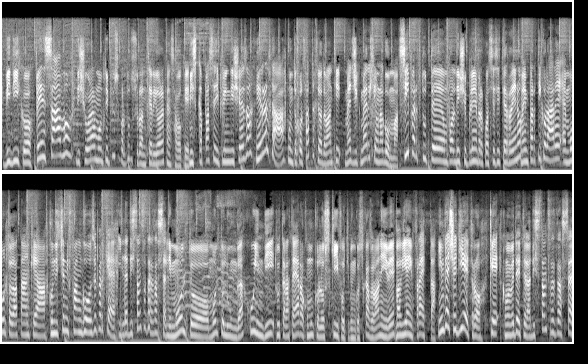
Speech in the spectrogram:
vi dico pensavo di scivolare molto di più soprattutto sull'anteriore Pensavo che mi scappasse di più in discesa. In realtà appunto col fatto che ho davanti Magic Mary che è una gomma Sì per tutte un po' le discipline per qualsiasi terreno Ma in particolare è molto adatta anche a condizioni fangose Perché la distanza tra i tasselli è molto molto lunga Quindi tutta la terra o comunque lo schifo Tipo in questo caso la neve va via in fretta. Invece dietro che come vedete la distanza tra i tasselli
